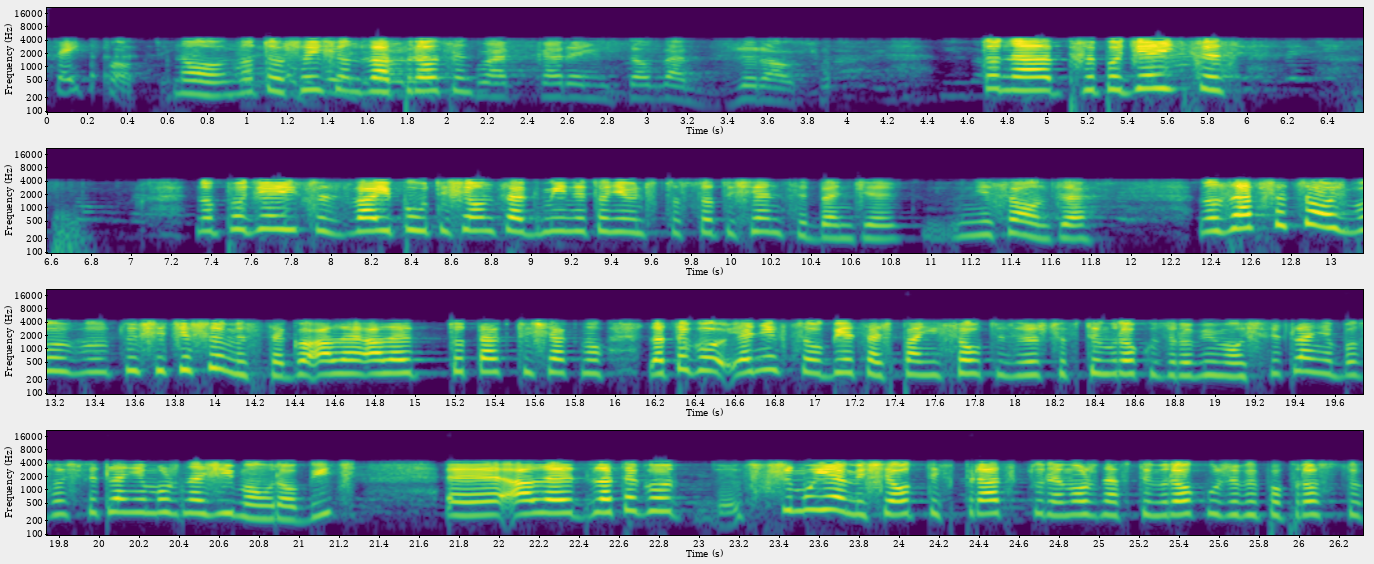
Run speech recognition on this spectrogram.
z tej kwoty. no, no to 62%. Składka rentowa wzrosła. To na przepodzielić przez no podzielić przez 2,5 tysiąca gminy, to nie wiem, czy to 100 tysięcy będzie, nie sądzę. No zawsze coś, bo, bo tu się cieszymy z tego, ale, ale to tak czy siak, no dlatego ja nie chcę obiecać pani sołtys, że jeszcze w tym roku zrobimy oświetlenie, bo oświetlenie można zimą robić, e, ale dlatego wstrzymujemy się od tych prac, które można w tym roku, żeby po prostu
